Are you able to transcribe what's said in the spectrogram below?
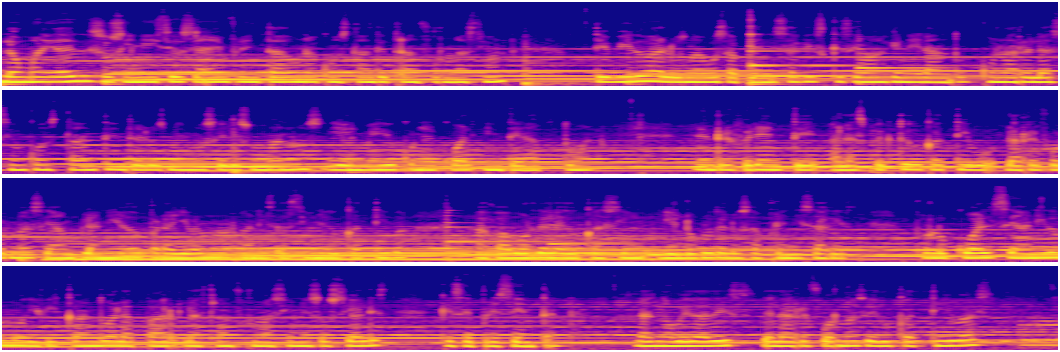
La humanidad desde sus inicios se ha enfrentado a una constante transformación debido a los nuevos aprendizajes que se van generando, con la relación constante entre los mismos seres humanos y el medio con el cual interactúan. En referente al aspecto educativo, las reformas se han planeado para llevar una organización educativa a favor de la educación y el logro de los aprendizajes, por lo cual se han ido modificando a la par las transformaciones sociales que se presentan. Las novedades de las reformas educativas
